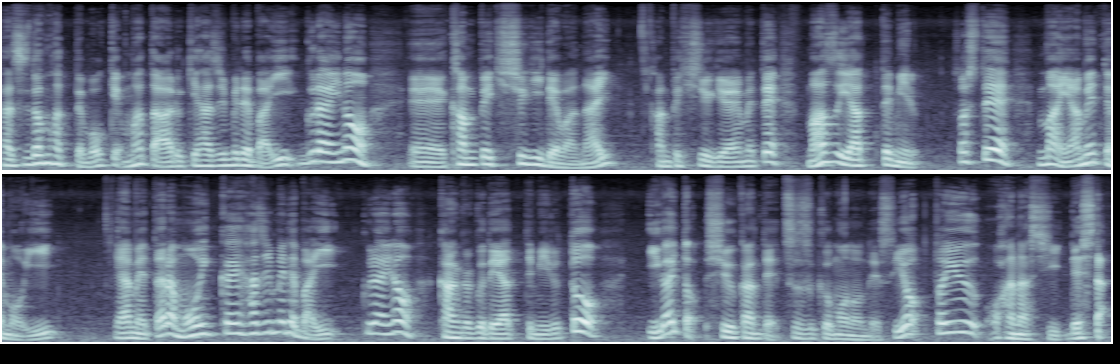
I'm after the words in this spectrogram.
立ち止まっても OK また歩き始めればいいぐらいの、えー、完璧主義ではない。完璧主義をやめてまずやってみる。そしてまあやめてもいい。やめたらもう一回始めればいいくらいの感覚でやってみると意外と習慣って続くものですよというお話でした。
